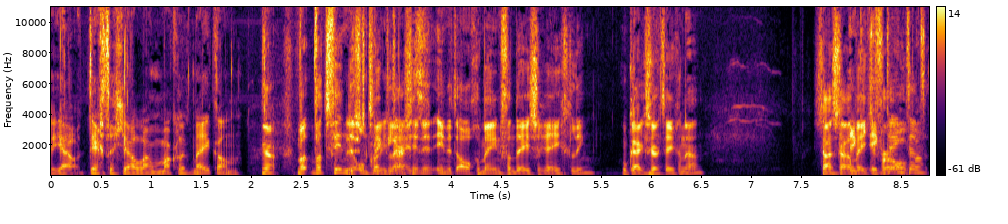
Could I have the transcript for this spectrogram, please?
ja, 30 jaar lang makkelijk mee kan. ja. wat, wat vinden Dus ontwikkelaars in, in het algemeen van deze regeling? Hoe kijken ze daar tegenaan? Staan ze daar een beetje voor denk open? dat,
